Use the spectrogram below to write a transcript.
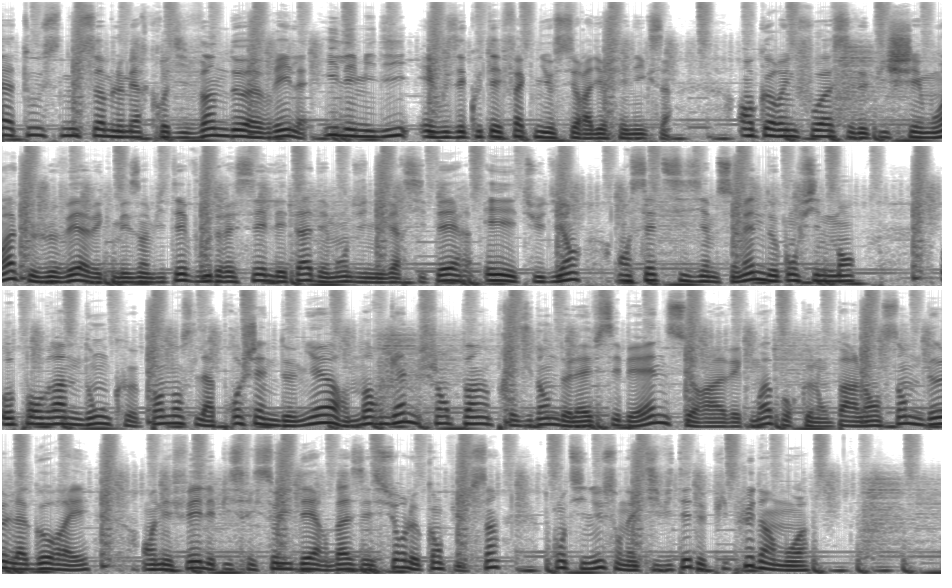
À tous, nous sommes le mercredi 22 avril, il est midi et vous écoutez Fac News sur Radio Phoenix. Encore une fois, c'est depuis chez moi que je vais avec mes invités vous dresser l'état des mondes universitaires et étudiants en cette sixième semaine de confinement. Au programme donc, pendant la prochaine demi-heure, Morgane Champin, présidente de la FCBN, sera avec moi pour que l'on parle ensemble de l'Agorae. En effet, l'épicerie solidaire basée sur le campus continue son activité depuis plus d'un mois.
